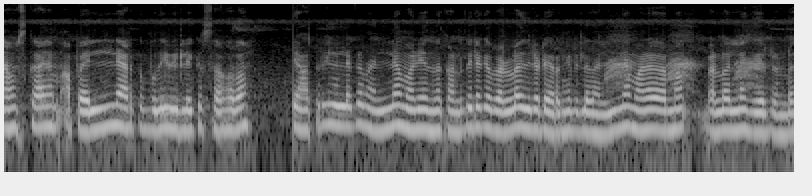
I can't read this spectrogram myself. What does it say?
നമസ്കാരം. അപ്പോൾ എല്ലാവർക്കും പുതിയ വീട്ടിലേക്ക് സ്വാഗതം. രാത്രിയിലൊക്കെ നല്ല മഴയാണ് കണ്ടത്തിലൊക്കെ വെള്ളം ഇതിലോട്ട് ഇറങ്ങിയിട്ടില്ല. നല്ല മഴ കാരണം വെള്ളമെല്ലാം കയറിയിട്ടുണ്ട്.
